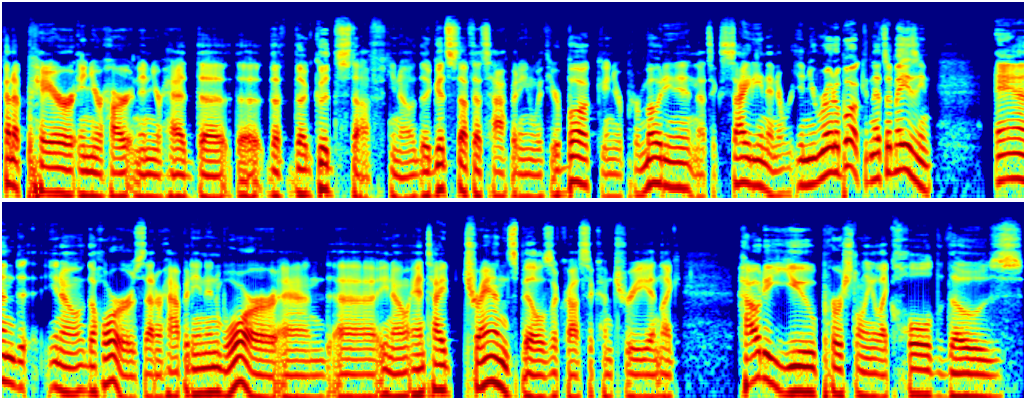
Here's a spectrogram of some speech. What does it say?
kind of pair in your heart and in your head the the the the good stuff, you know, the good stuff that's happening with your book and you're promoting it and that's exciting and and you wrote a book and that's amazing. And you know the horrors that are happening in war and uh, you know anti-trans bills across the country and like how do you personally like hold those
